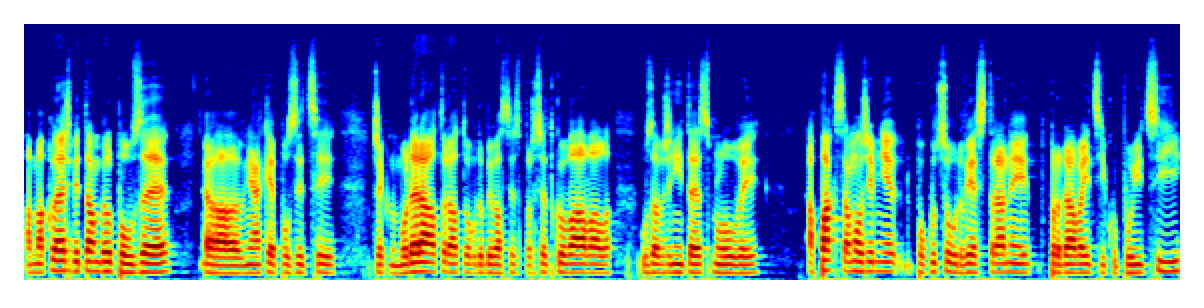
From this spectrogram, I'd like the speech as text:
a makléř by tam byl pouze uh, v nějaké pozici, řeknu, moderátora, toho, kdo by vlastně zprostředkovával uzavření té smlouvy. A pak samozřejmě, pokud jsou dvě strany prodávající, kupující,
